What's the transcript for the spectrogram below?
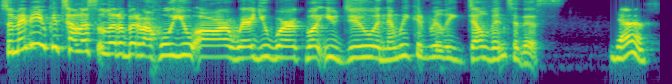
So maybe you could tell us a little bit about who you are, where you work, what you do, and then we could really delve into this. yes.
